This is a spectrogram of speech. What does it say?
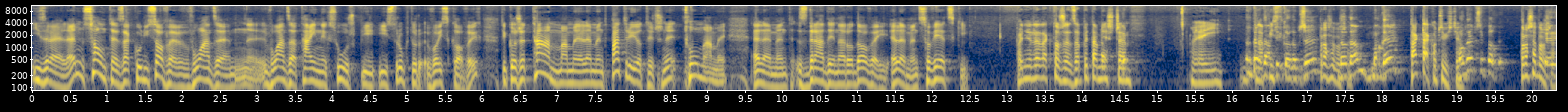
Izraelem. Są te zakulisowe władze, mm, władza tajnych służb i, i struktur wojskowych, tylko że tam mamy element patriotyczny, tu mamy element zdrady narodowej, element sowiecki. Panie redaktorze, zapytam jeszcze. I Dodam napis... tylko, dobrze? Proszę, proszę. Dodam? Mogę? Tak, tak, oczywiście. Mogę? Czy po... Proszę, proszę.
